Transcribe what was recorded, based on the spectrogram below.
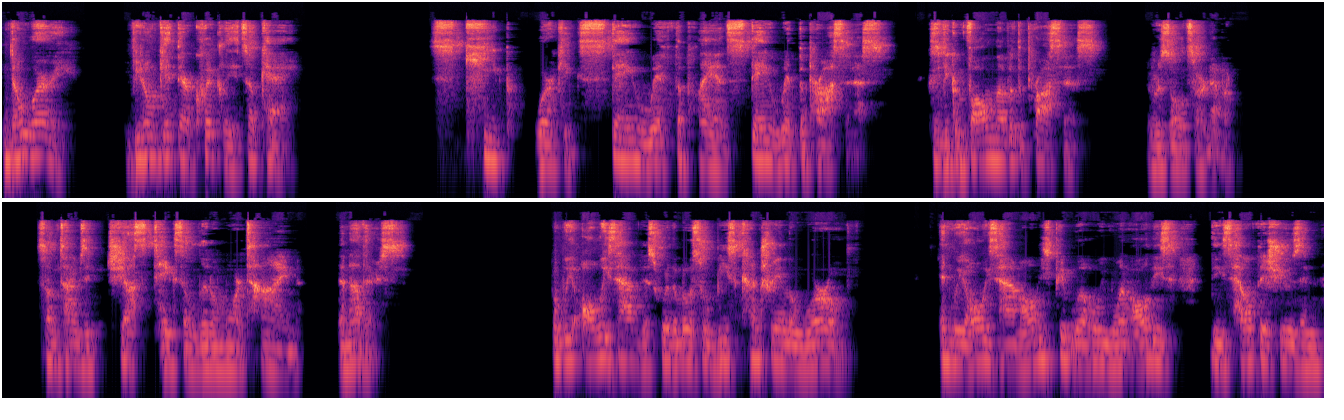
And don't worry. If you don't get there quickly, it's okay. Just keep working. Stay with the plan. Stay with the process. Because if you can fall in love with the process, the results are never. Sometimes it just takes a little more time than others. But we always have this. We're the most obese country in the world. And we always have all these people, we want all these, these health issues and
